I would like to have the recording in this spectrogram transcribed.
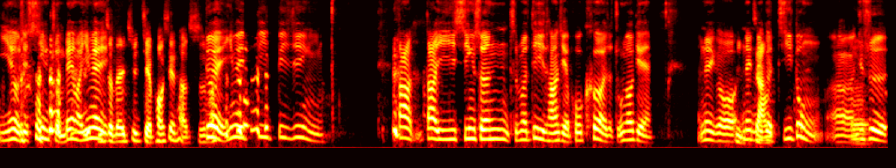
你也有些心理准备嘛，因为 准备去解剖现场吃。对，因为毕毕竟。大大一新生什么第一堂解剖课总有点那个那那个激动，呃，就是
